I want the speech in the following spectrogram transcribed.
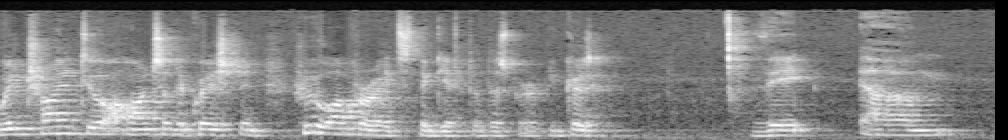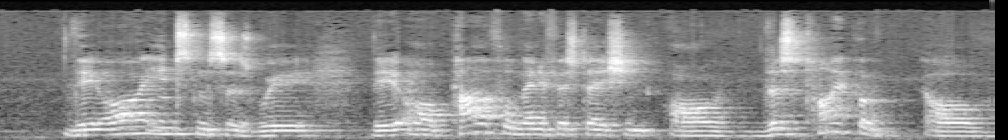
we're trying to answer the question who operates the gift of the Spirit? Because the, um, there are instances where there are powerful manifestation of this type of, of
